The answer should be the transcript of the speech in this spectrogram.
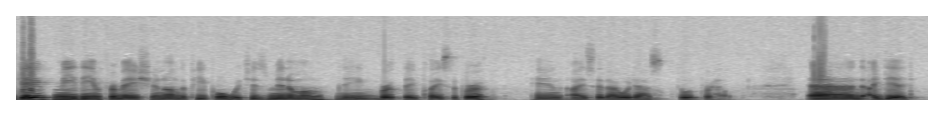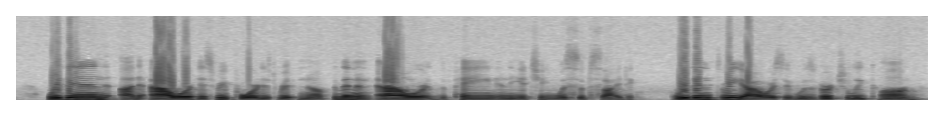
gave me the information on the people, which is minimum, name, birthday, place of birth, and I said I would ask Philip for help. And I did. Within an hour, his report is written up. Within an hour, the pain and the itching was subsiding. Within three hours, it was virtually gone.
